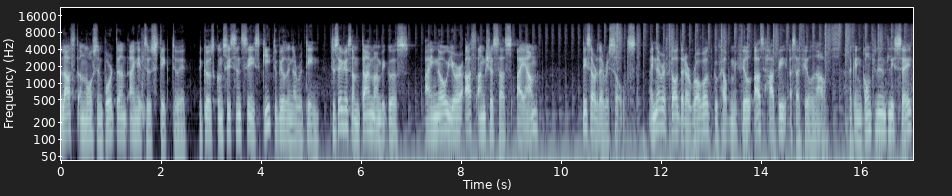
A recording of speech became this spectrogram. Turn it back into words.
Last and most important, I need to stick to it because consistency is key to building a routine. To save you some time and because I know you're as anxious as I am, these are the results. I never thought that a robot could help me feel as happy as I feel now. I can confidently say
